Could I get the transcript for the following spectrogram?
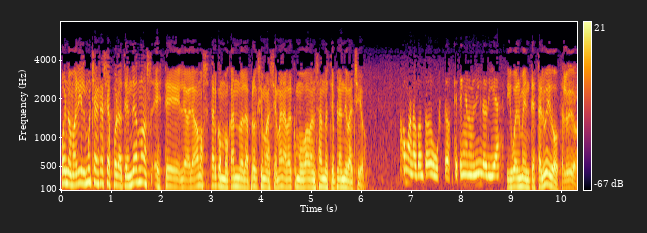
Bueno, Mariel, muchas gracias por atendernos. Este, la, vamos a estar convocando la próxima semana a ver cómo va avanzando este plan de bacheo. Cómo no, con todo gusto. Que tengan un lindo día. Igualmente, hasta luego. Hasta luego.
